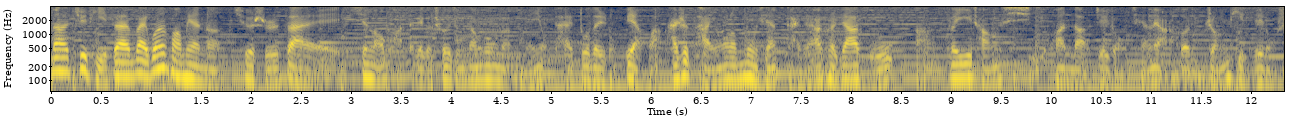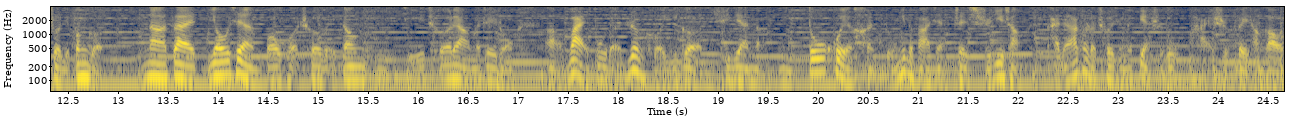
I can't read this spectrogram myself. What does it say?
那具体在外观方面呢，确实在新老款的这个车型当中呢，没有太多的这种变化，还是采用了目前凯迪拉克家族啊非常喜欢的这种前脸和整体的这种设计风格。那在腰线、包括车尾灯以及车辆的这种啊外部的任何一个区间呢，都会很容易的发现，这实际上凯迪拉克的车型的辨识度还是非常高的。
